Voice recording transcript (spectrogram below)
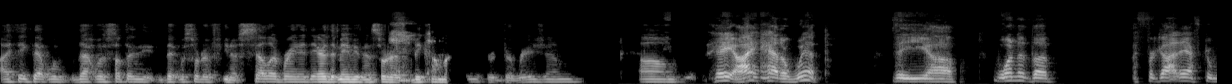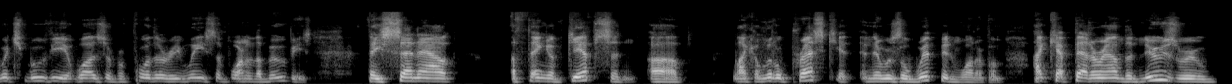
I think that w- that was something that was sort of you know celebrated there that maybe even sort of become a thing for derision. Um, Hey, I had a whip. The uh, one of the I forgot after which movie it was or before the release of one of the movies, they sent out a thing of gifts and uh, like a little press kit, and there was a whip in one of them. I kept that around the newsroom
